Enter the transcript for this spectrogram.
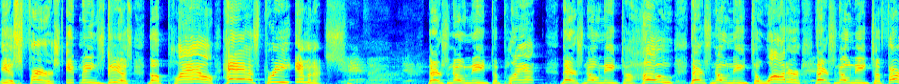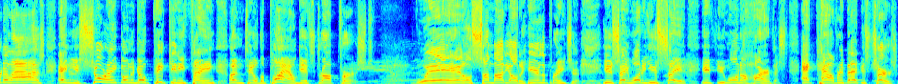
is first. It means this the plow has preeminence. There's no need to plant. There's no need to hoe. There's no need to water. There's no need to fertilize. And you sure ain't going to go pick anything until the plow gets dropped first. Well, somebody ought to hear the preacher. You say, What are you saying? If you want a harvest at Calvary Baptist Church,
